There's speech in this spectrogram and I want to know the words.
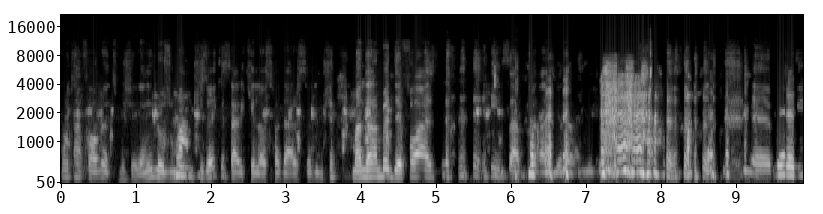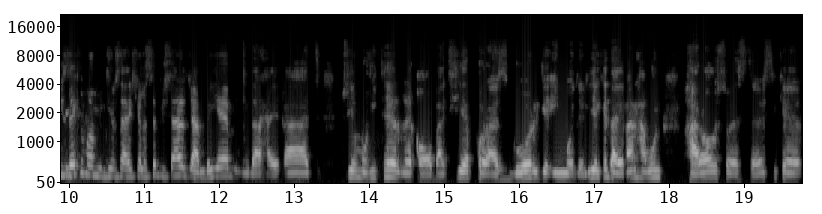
متفاوت میشه. یعنی لزوما اون چیزایی که سر کلاس ها درس داده میشه. من دارم به دفاع از این سبک قضیه دارم میگم. که ما میگیم سر کلاس بیشتر جنبه در حقیقت توی محیط رقابتی پر از گرگ این مدلیه که دقیقا همون هراس و استرسی که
